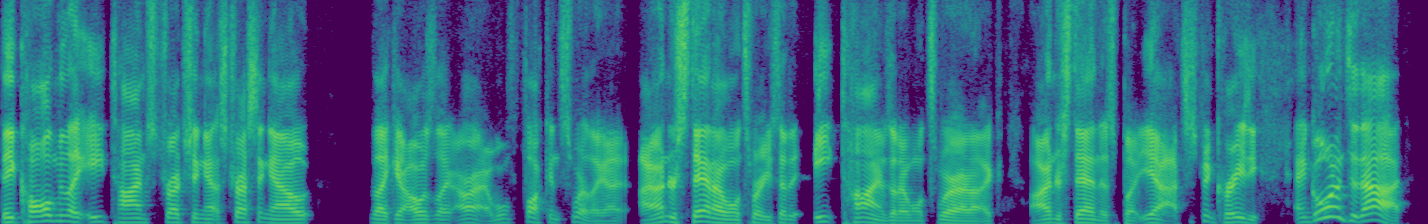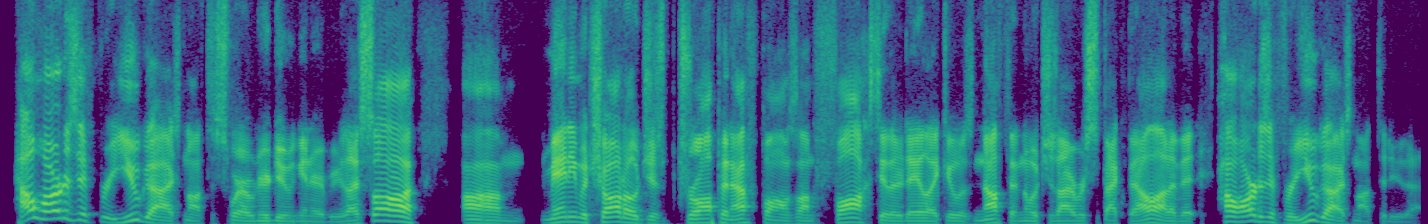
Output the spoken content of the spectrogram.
they called me like eight times, stretching out, stressing out like I was like, all right, I won't fucking swear. Like I, I understand I won't swear. You said it eight times that I won't swear. Like I understand this, but yeah, it's just been crazy. And going into that, how hard is it for you guys not to swear when you're doing interviews? I saw um Manny Machado just dropping f bombs on Fox the other day like it was nothing, which is I respect the hell out of it. How hard is it for you guys not to do that?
